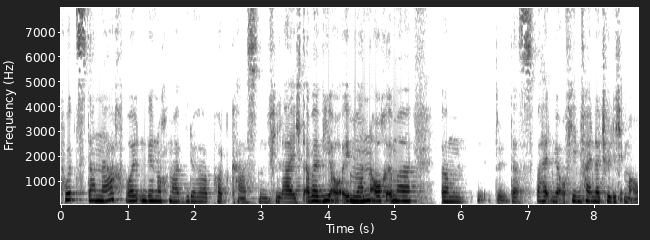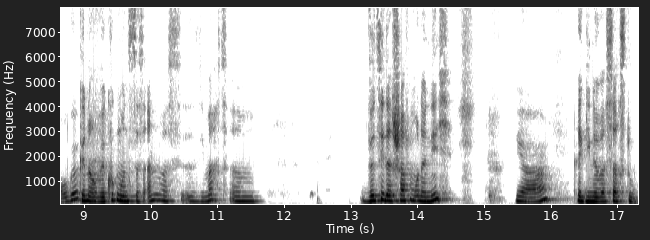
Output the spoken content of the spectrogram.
kurz danach wollten wir noch mal wieder podcasten, vielleicht. Aber wie auch, Mhm. wann auch immer, ähm, das behalten wir auf jeden Fall natürlich im Auge. Genau, wir gucken uns das an, was sie macht. Ähm, wird sie das schaffen oder nicht? Ja, Regine, was sagst du?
